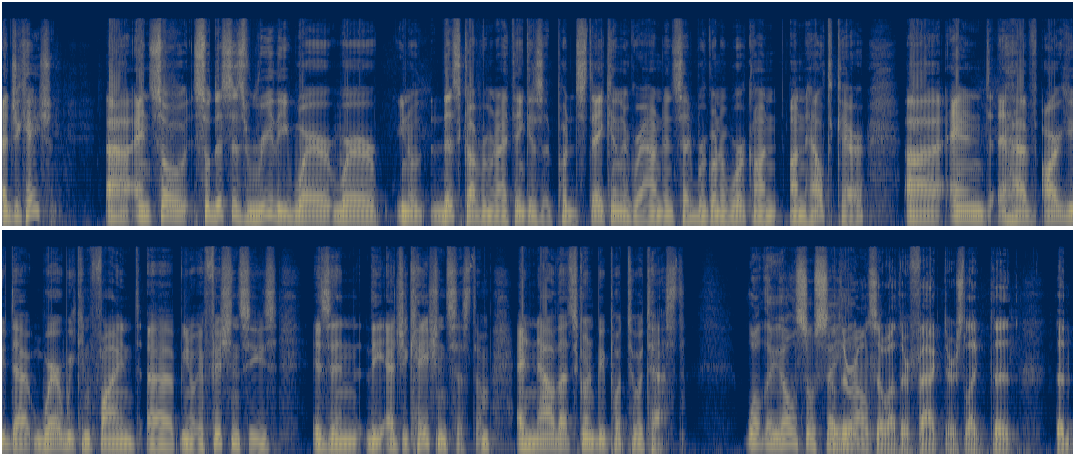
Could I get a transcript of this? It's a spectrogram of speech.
education. Uh, and so, so this is really where, where you know, this government, I think, has put a stake in the ground and said we're going to work on on healthcare, uh, and have argued that where we can find, uh, you know, efficiencies is in the education system, and now that's going to be put to a test. Well, they also say but there are also other factors like the the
